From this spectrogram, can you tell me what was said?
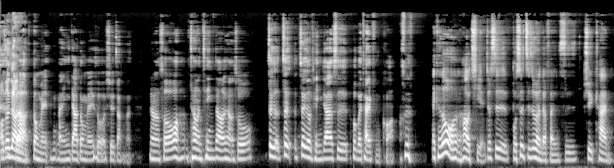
哦，真的假的？动美南医大动美所的学长们想说哇，他们听到想说这个这这个评价是会不会太浮夸？哎、欸，可是我很好奇，就是不是蜘蛛人的粉丝去看，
